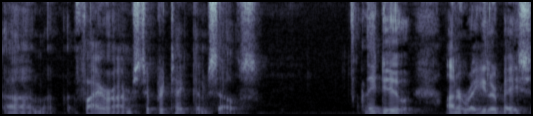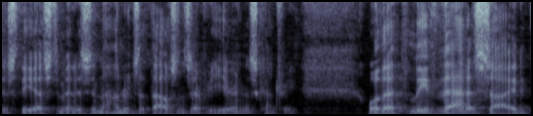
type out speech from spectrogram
um, firearms to protect themselves. They do on a regular basis. The estimate is in the hundreds of thousands every year in this country. Well, that leave that aside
